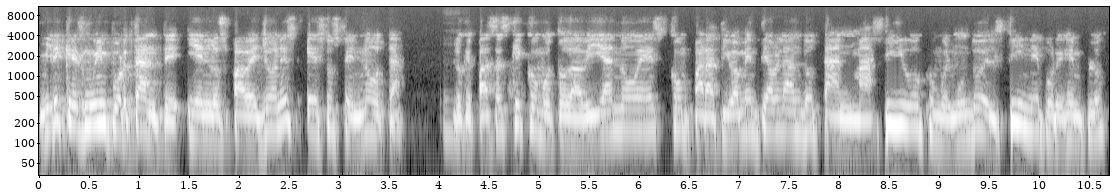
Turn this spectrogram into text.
Mire que es muy importante y en los pabellones eso se nota. Lo que pasa es que como todavía no es comparativamente hablando tan masivo como el mundo del cine, por ejemplo,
